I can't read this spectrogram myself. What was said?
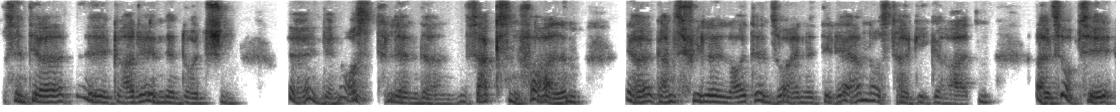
sind ja äh, gerade in den deutschen, äh, in den Ostländern, Sachsen vor allem, ja ganz viele Leute in so eine DDR-Nostalgie geraten, als ob sie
